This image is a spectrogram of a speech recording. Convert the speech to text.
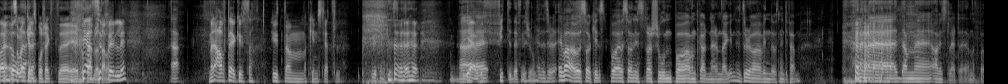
deg eh, som et kunstprosjekt eh, på Ja, 30-tallet. selvfølgelig. Men alt er jo kunst, da. Utenom kunstgjødsel. Jævlig fittedefinisjon. Jeg, tror det. jeg var jo så kunst på Jeg så en installasjon på Avantgarden her om dagen. Jeg tror det var Windows 95. Men eh, de eh, avinstallerte etterpå.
